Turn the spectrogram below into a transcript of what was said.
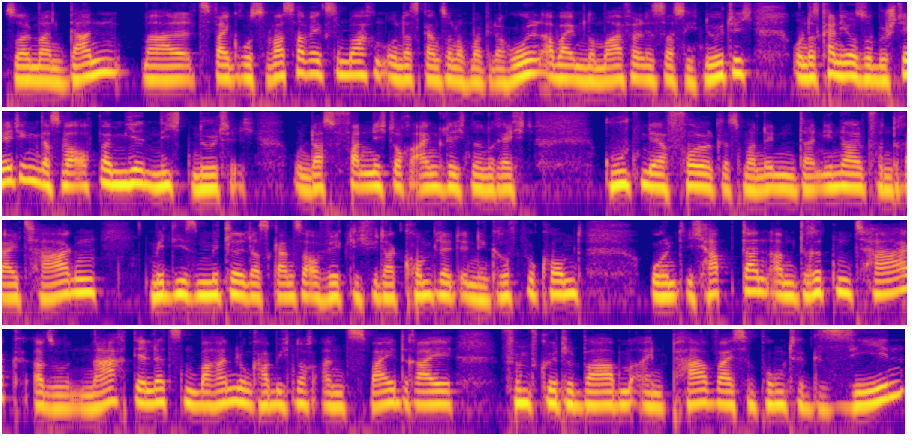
soll man dann mal zwei große Wasserwechsel machen und das Ganze nochmal wiederholen. Aber im Normalfall ist das nicht nötig. Und das kann ich auch so bestätigen. Das war auch bei mir nicht nötig. Und das fand ich doch eigentlich einen recht guten Erfolg, dass man dann innerhalb von drei Tagen mit diesem Mittel das Ganze auch wirklich wieder komplett in den Griff bekommt. Und ich habe dann am dritten Tag, also nach der letzten Behandlung, habe ich noch an zwei, drei Fünfgürtelbarben ein paar weiße Punkte gesehen,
